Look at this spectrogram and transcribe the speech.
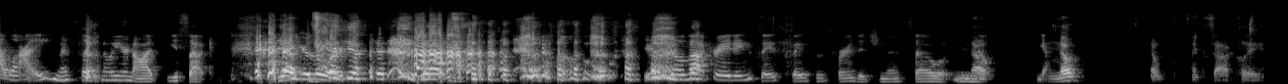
ally and it's like no you're not you suck Yeah. you're the worst Yeah. you're still not creating safe spaces for indigenous so no No. Yeah. Nope. Nope. Exactly.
